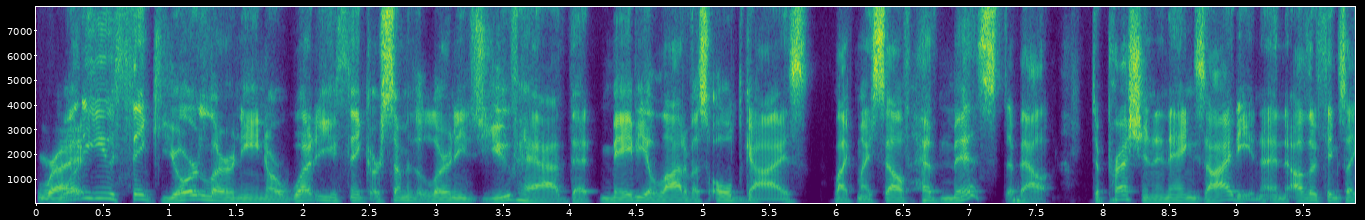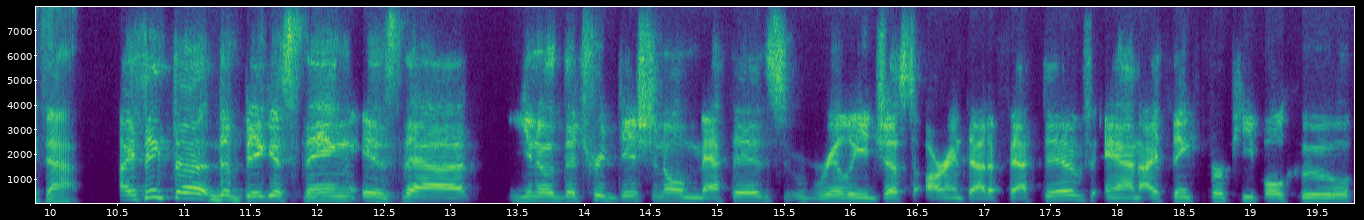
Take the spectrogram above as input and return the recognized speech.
Right. What do you think you're learning, or what do you think are some of the learnings you've had that maybe a lot of us old guys like myself have missed about depression and anxiety and, and other things like that? I think the the biggest thing is that you know the traditional methods really just aren't that effective. And i think for people who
